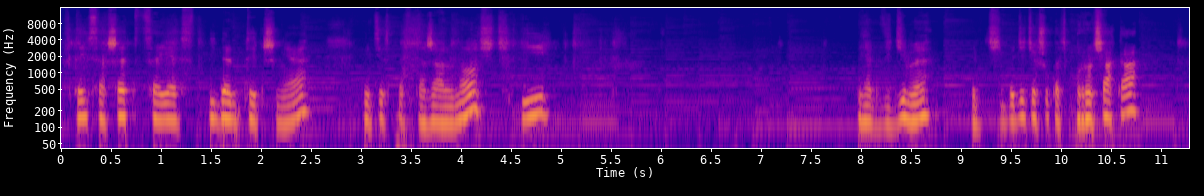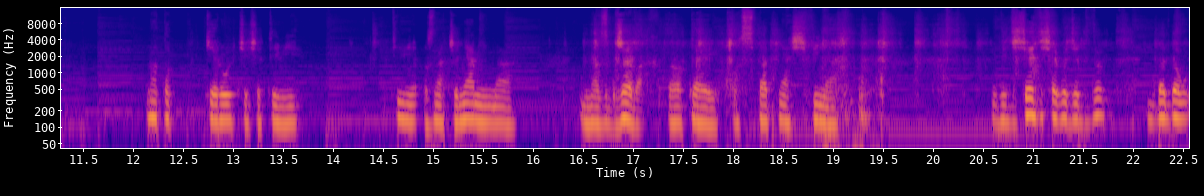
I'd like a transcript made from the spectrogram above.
W tej saszetce jest identycznie, więc jest powtarzalność i jak widzimy, jeśli będziecie szukać prosiaka, no to kierujcie się tymi, tymi oznaczeniami na, na zgrzewach. Ok, ostatnia świnia. Widzicie, dzisiaj będzie dwie, będą,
